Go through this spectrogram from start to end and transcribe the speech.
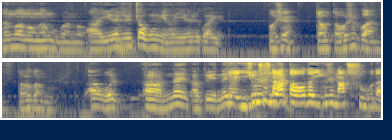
文关公跟武关公，啊，一个是赵公明，一个是关羽不是都都是关都是关公，啊，我啊那啊对，那对，你一个是拿刀的，一个是拿书的，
